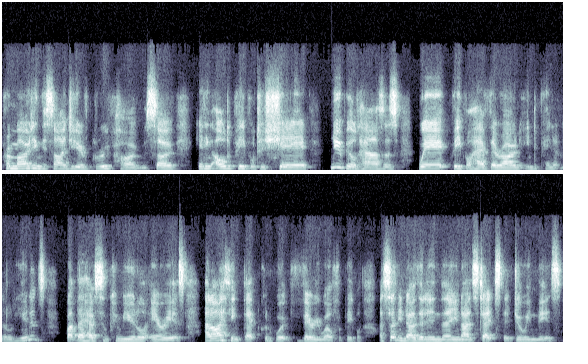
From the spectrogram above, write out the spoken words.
promoting this idea of group homes. So, getting older people to share new build houses where people have their own independent little units, but they have some communal areas. And I think that could work very well for people. I certainly know that in the United States they're doing this.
